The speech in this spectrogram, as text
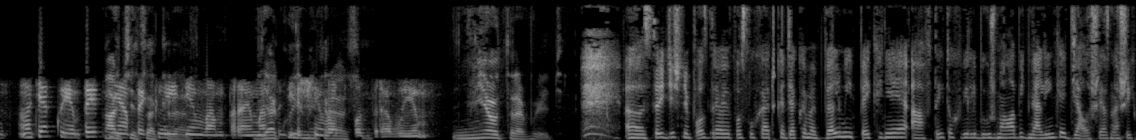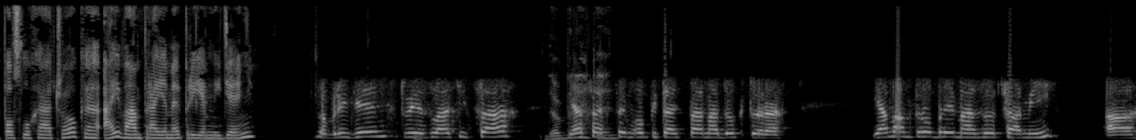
No, ďakujem pekne Majte a pekný krásne. deň vám prajem a srdečne vás pozdravujem. Neotravujete. Uh, Srdečne pozdravuje poslucháčka, ďakujeme veľmi pekne a v tejto chvíli by už mala byť na linke ďalšia z našich poslucháčok. Aj vám prajeme príjemný deň. Dobrý deň, tu je Zlatica. Dobrý Ja sa deň. chcem opýtať pána doktora. Ja mám problém s očami a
